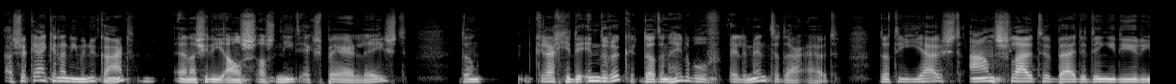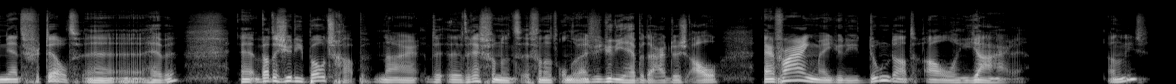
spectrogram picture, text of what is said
Als we kijken naar die menukaart en als je die als, als niet-expert leest, dan krijg je de indruk dat een heleboel elementen daaruit, dat die juist aansluiten bij de dingen die jullie net verteld uh, uh, hebben. Uh, wat is jullie boodschap naar de, rest van het, van het onderwijs? Jullie hebben daar dus al ervaring mee. Jullie doen dat al jaren. Annelies?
